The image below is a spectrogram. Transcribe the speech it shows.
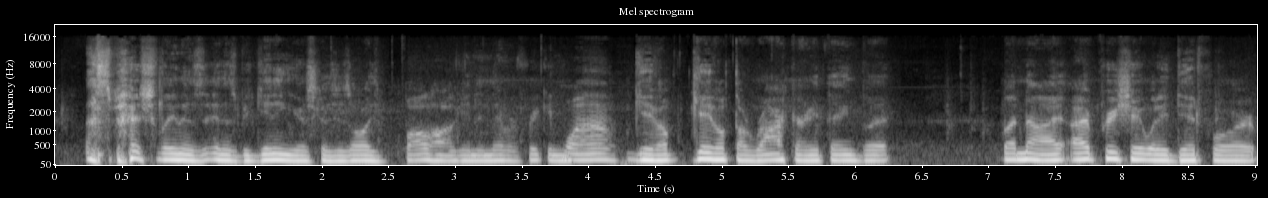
especially in his in his beginning years because he's always ball hogging and never freaking Wow. gave up gave up the rock or anything. But but no, I, I appreciate what he did for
